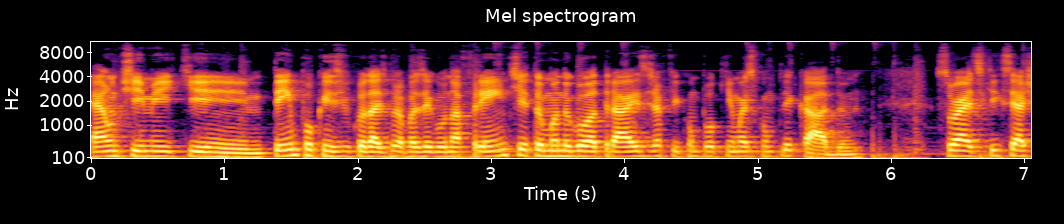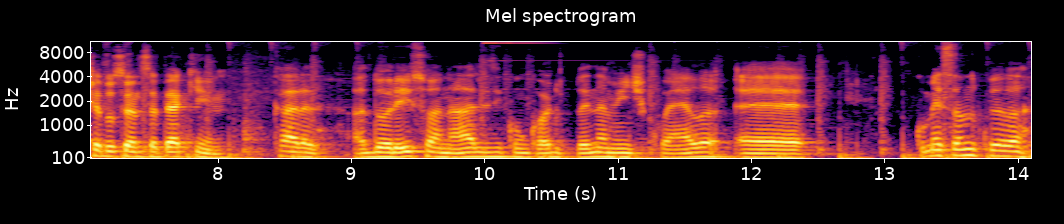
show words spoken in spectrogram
é um time que tem um pouquinho de dificuldade para fazer gol na frente e tomando gol atrás já fica um pouquinho mais complicado. Soares, o que, que você acha do Santos até aqui? Cara, adorei sua análise, concordo plenamente com ela. É, Começando pela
